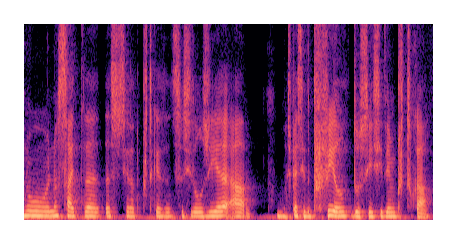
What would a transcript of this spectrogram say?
no, no site da, da Sociedade Portuguesa de Suicidologia há uma espécie de perfil do suicídio em Portugal.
